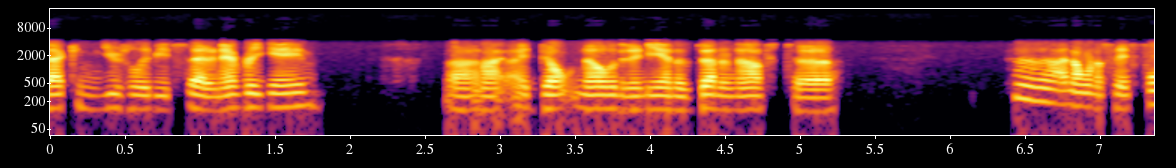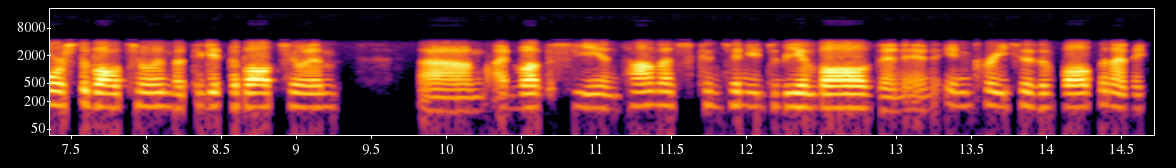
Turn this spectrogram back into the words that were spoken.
That can usually be said in every game, uh, and I, I don't know that Indiana's done enough to. Uh, I don't want to say force the ball to him, but to get the ball to him. Um, I'd love to see Ian Thomas continue to be involved and, and increase his involvement. I think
